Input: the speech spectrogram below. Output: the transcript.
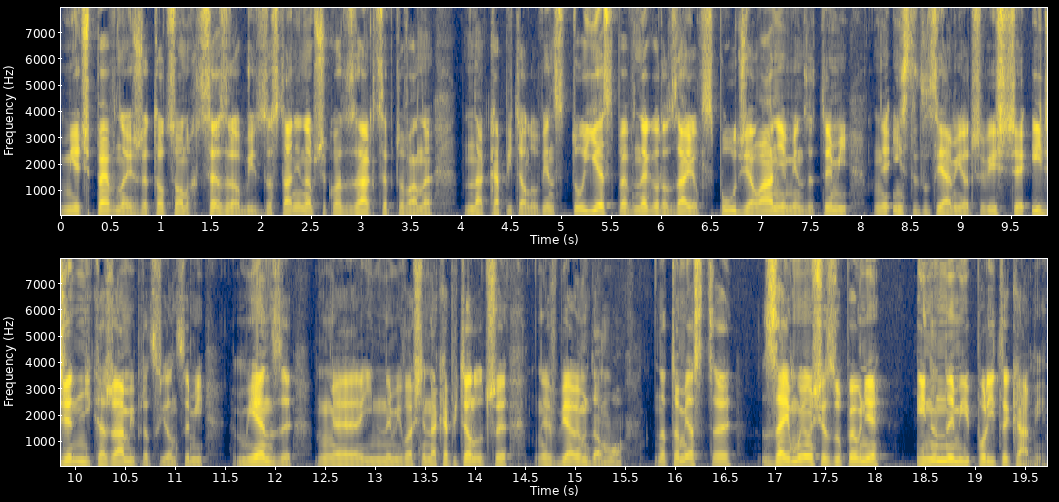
mieć pewność, że to, co on chce zrobić, zostanie na przykład zaakceptowane na Kapitolu. Więc tu jest pewnego rodzaju współdziałanie między tymi instytucjami oczywiście i dziennikarzami pracującymi między e, innymi właśnie na Kapitolu czy w Białym Domu. Natomiast e, zajmują się zupełnie innymi politykami.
